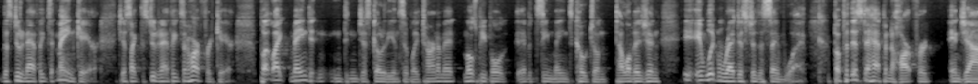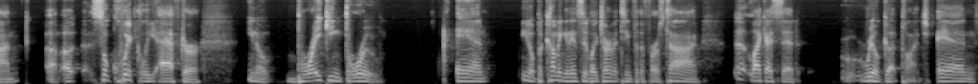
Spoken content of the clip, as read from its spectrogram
the student athletes at Maine care, just like the student athletes at Hartford care. But like Maine didn't didn't just go to the NCAA tournament. Most people haven't seen Maine's coach on television. It, it wouldn't register the same way. But for this to happen to Hartford and John um, uh, so quickly after, you know, breaking through and you know becoming an NCAA tournament team for the first time, uh, like I said, real gut punch. And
